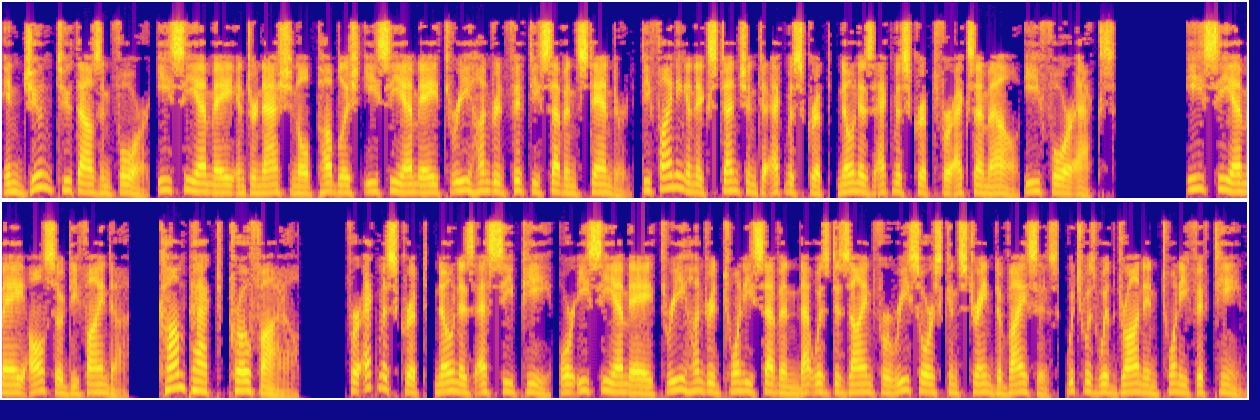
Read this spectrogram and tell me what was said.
In June 2004, ECMA International published ECMA 357 standard, defining an extension to ECMAScript, known as ECMAScript for XML E4X. ECMA also defined a «compact profile» For ECMAScript, known as SCP, or ECMA 327 that was designed for resource-constrained devices, which was withdrawn in 2015.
